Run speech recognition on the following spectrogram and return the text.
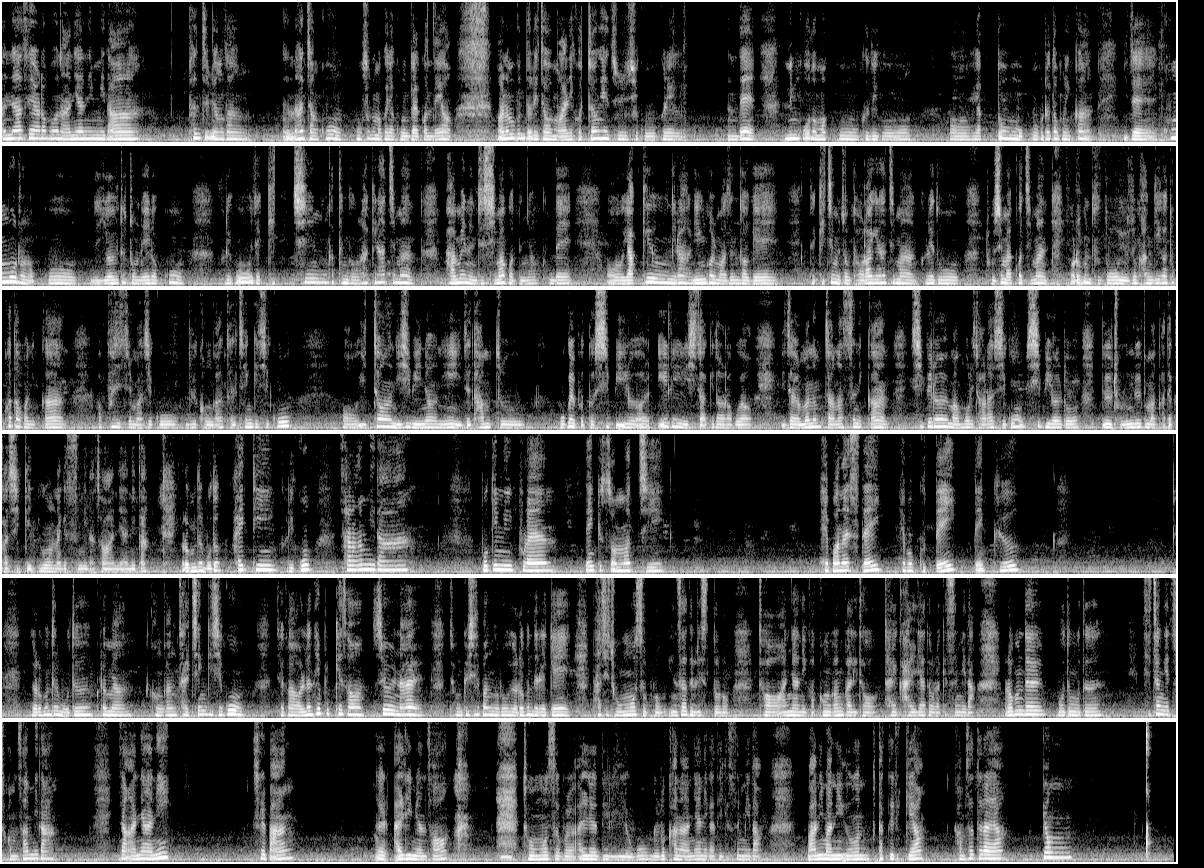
안녕하세요 여러분. 아니안입니다. 편집 영상은 하지 않고 목소리만 그냥 공개할 건데요. 많은 분들이 저 많이 걱정해 주시고 그랬는데 링고도 맞고 그리고 어, 약도 먹고 그러다 보니까 이제 콧물은 없고 이제 열도 좀 내렸고 그리고 이제 기침 같은 경우는 하긴 하지만 밤에는 이제 심하거든요. 근데 어, 약 기운이랑 링걸 맞은 덕에 기침은 좀 덜하긴 하지만 그래도 조심할 거지만 여러분들도 요즘 감기가 독하다고 하니까 아프시지 마시고 늘 건강 잘 챙기시고 어, 2022년이 이제 다음 주 목요일부터 12월 1일이 시작이더라고요. 이제 얼마 남지 않았으니까 11월 마무리 잘 하시고 12월도 늘 좋은 일들만 가득하시길 응원하겠습니다. 저 아니아니가 여러분들 모두 화이팅! 그리고 사랑합니다. 보기니 프렌 Thank you so much. Have. 여러분들 모두 그러면 건강 잘 챙기시고 제가 얼른 회복해서 수요일 날 정규 실 방으로 여러분들에게 다시 좋은 모습으로 인사드릴 수 있도록 저 안녕이가 건강 관리 더 잘 관리하도록 하겠습니다. 여러분들 모두 모두 시청해주셔서 감사합니다. 이상 안녕하니 실방을 알리면서 좋은 모습을 알려드리려고 노력하는 안녕이가 되겠습니다. 많이 많이 응원 부탁드릴게요. 감사드려요. 뿅!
